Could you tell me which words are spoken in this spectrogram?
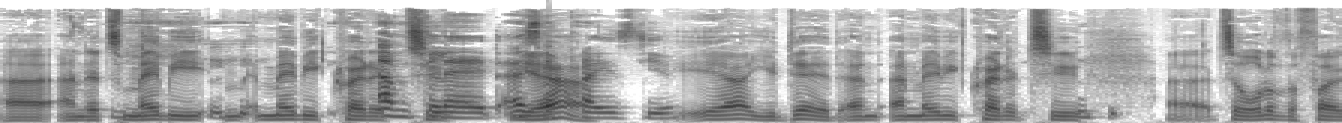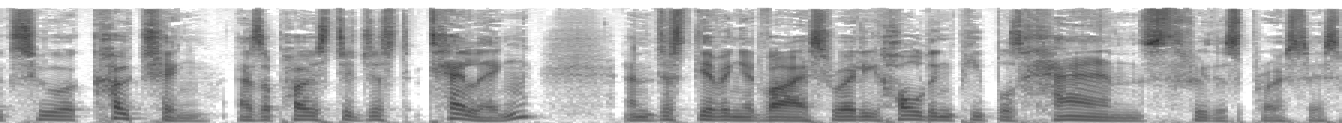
uh, and it's maybe maybe credit. I'm to, glad I yeah, surprised you. Yeah, you did, and and maybe credit to uh, to all of the folks who are coaching as opposed to just telling and just giving advice, really holding people's hands through this process.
